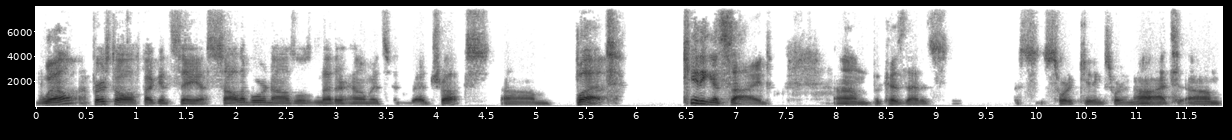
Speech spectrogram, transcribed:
well, first off, I could say a solid bore nozzles, leather helmets, and red trucks. Um, but kidding aside, um, because that is sort of kidding, sort of not. Um,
